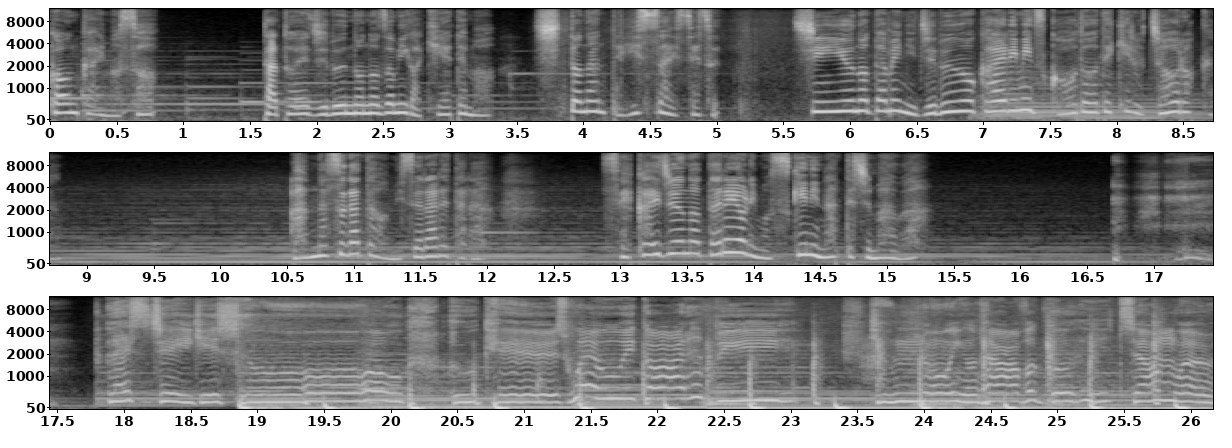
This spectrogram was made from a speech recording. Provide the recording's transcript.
今回もそう。たとえ自分の望みが消えても嫉妬なんて一切せず親友のために自分を顧みず行動できるジョーロ君。あんな姿を見せられたら世界中の誰よりも好きになってしまうわ。Let's take it slow. Who cares where we gotta be? You know you'll have a good time wherever.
